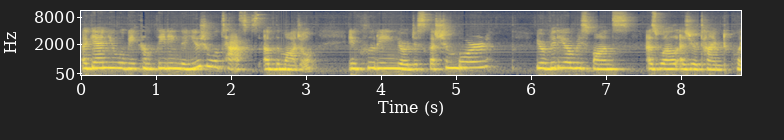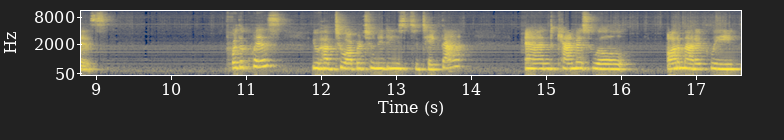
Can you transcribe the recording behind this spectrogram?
Again, you will be completing the usual tasks of the module, including your discussion board, your video response, as well as your timed quiz. For the quiz, you have two opportunities to take that, and Canvas will automatically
